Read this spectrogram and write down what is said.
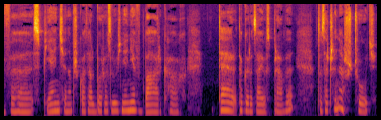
w spięcie na przykład albo rozluźnienie w barkach, te, tego rodzaju sprawy, to zaczynasz czuć,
